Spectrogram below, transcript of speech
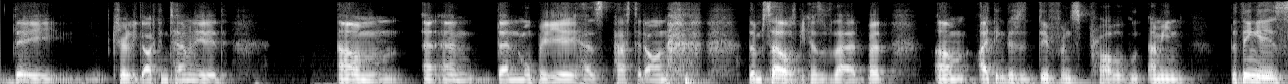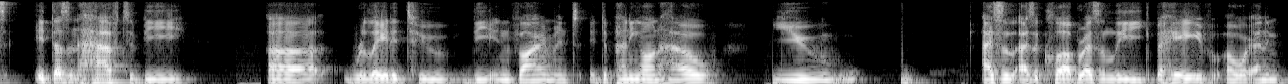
they clearly got contaminated. Um, and, and, then Montpellier has passed it on themselves because of that. But um, I think there's a difference, probably. I mean, the thing is, it doesn't have to be uh, related to the environment, depending on how you, as a as a club or as a league, behave, or and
